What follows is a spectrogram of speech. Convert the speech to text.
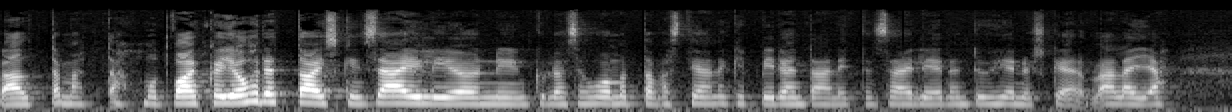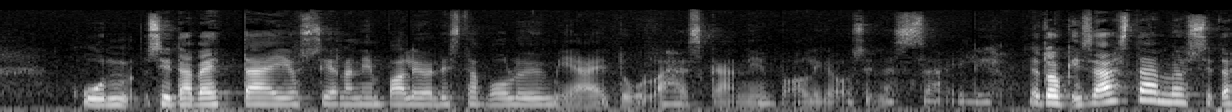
välttämättä. Mutta vaikka johdettaisikin säiliöön, niin kyllä se huomattavasti ainakin pidentää niiden säiliöiden tyhjennysvälejä, kun sitä vettä ei ole siellä niin paljon, niin sitä volyymiä ei tule läheskään niin paljon sinne säiliöön. Ja toki säästää myös sitä,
